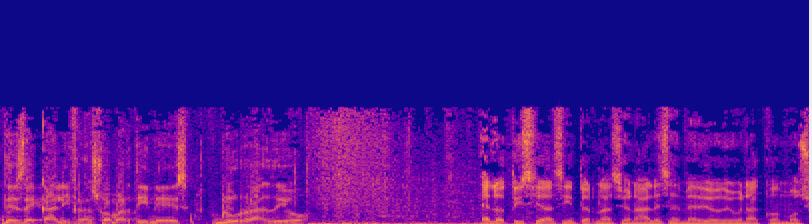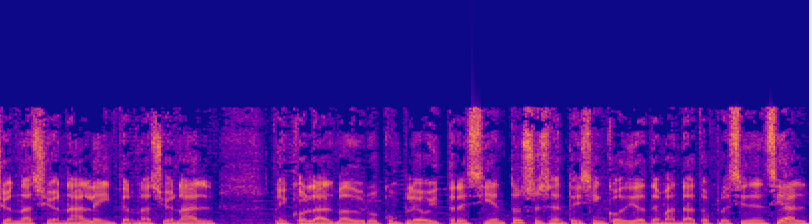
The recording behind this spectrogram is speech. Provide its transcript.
Desde Cali, François Martínez, Blue Radio. En noticias internacionales, en medio de una conmoción nacional e internacional, Nicolás Maduro cumple hoy 365 días de mandato presidencial.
